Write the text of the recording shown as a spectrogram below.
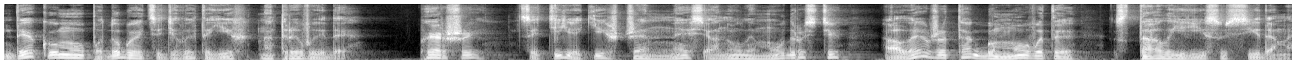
Декому подобається ділити їх на три види. Перший це ті, які ще не сягнули мудрості, але вже, так би мовити, стали її сусідами.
